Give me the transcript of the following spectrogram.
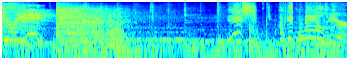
Fury. Yeesh! I'm getting nailed here.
